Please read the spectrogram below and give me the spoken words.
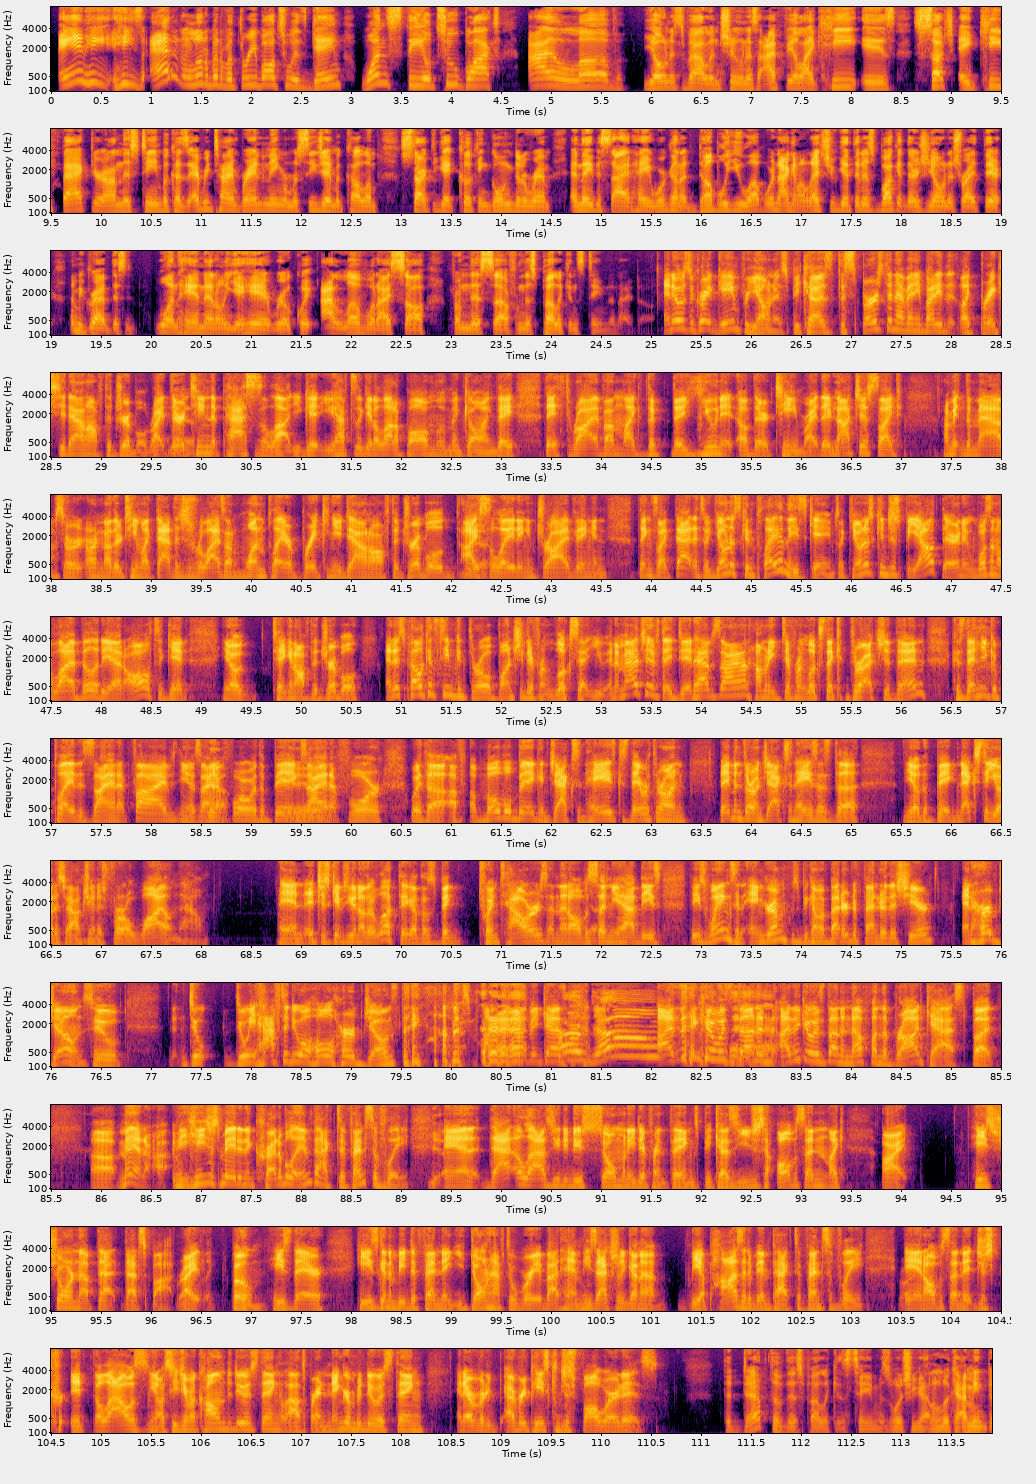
And he he's added a little bit of a three ball to his game. One steal, two blocks. I love Jonas Valanciunas. I feel like he is such a key factor on this team because every time Brandon Ingram or CJ McCollum start to get cooking, going to the rim, and they decide, hey, we're gonna double you up. We're not gonna let you get to this bucket. There's Jonas right there. Let me grab this one hand that on your head real quick. I love what I saw from this uh, from this Pelicans team tonight, dog. And it was a great game for Jonas because the Spurs didn't have anybody that like breaks you down off the dribble, right? They're yeah. a team that passes a lot. You get you have to get a lot of ball movement going. They they thrive on like the the unit of their team, right? They're yeah. not just like I mean, the Mavs or, or another team like that that just relies on one player breaking you down off the dribble, yeah. isolating and driving and things like that. And so Jonas can play in these games. Like Jonas can just be out there, and it wasn't a liability at all to get you know taken off the dribble. And this Pelicans team can throw a bunch of different looks at you. And imagine if they did have Zion, how many different looks they could throw at you then? Because then you could play the Zion at five, you know, Zion yeah. at four with a big, yeah, Zion at four with a, a, a mobile big and Jaxson Hayes because they were throwing, they've been throwing Jaxson Hayes as the, you know, the big next to Jonas Valanciunas for a while now. And it just gives you another look. They got those big twin towers, and then all of a sudden you have these these wings and Ingram, who's become a better defender this year, and Herb Jones, who do do we have to do a whole Herb Jones thing on this podcast? Because Herb Jones. I think it was done. en- I think it was done enough on the broadcast, but. Uh, man, I mean, he just made an incredible impact defensively, Yeah. and that allows you to do so many different things because you just all of a sudden like, all right, he's shoring up that that spot, right? Like, boom, he's there. He's going to be defending. You don't have to worry about him. He's actually going to be a positive impact defensively, Right. and all of a sudden it just it allows you know CJ McCollum to do his thing, allows Brandon Ingram to do his thing, and everybody every piece can just fall where it is. The depth of this Pelicans team is what you got to look at. I mean,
